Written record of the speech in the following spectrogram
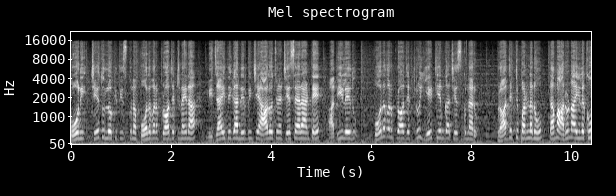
పోని చేతుల్లోకి తీసుకున్న పోలవరం ప్రాజెక్టునైనా నిజాయితీగా నిర్మించే ఆలోచన చేశారా అంటే అదీ లేదు. పోలవరం ప్రాజెక్టును ఏటీఎంగా చేసుకున్నారు. ప్రాజెక్టు పనులను తమ అనునాయులకు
